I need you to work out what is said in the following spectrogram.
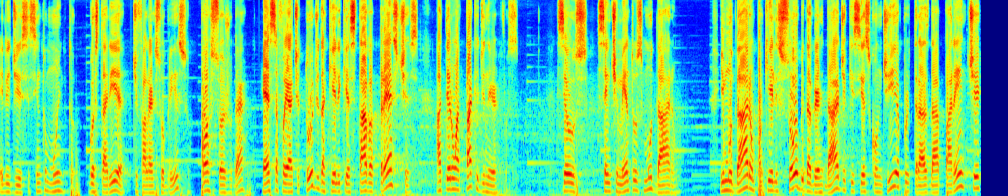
Ele disse: Sinto muito. Gostaria de falar sobre isso? Posso ajudar? Essa foi a atitude daquele que estava prestes a ter um ataque de nervos. Seus sentimentos mudaram. E mudaram porque ele soube da verdade que se escondia por trás da aparente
